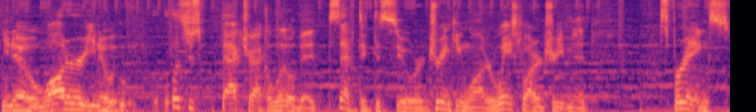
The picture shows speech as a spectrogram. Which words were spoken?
You know, water, you know, let's just backtrack a little bit. Septic to sewer, drinking water, wastewater treatment, springs,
